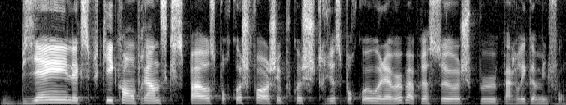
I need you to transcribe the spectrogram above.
bien l'expliquer, comprendre ce qui se passe, pourquoi je suis fâchée, pourquoi je suis triste, pourquoi, whatever. Puis après ça, je peux parler comme il faut.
